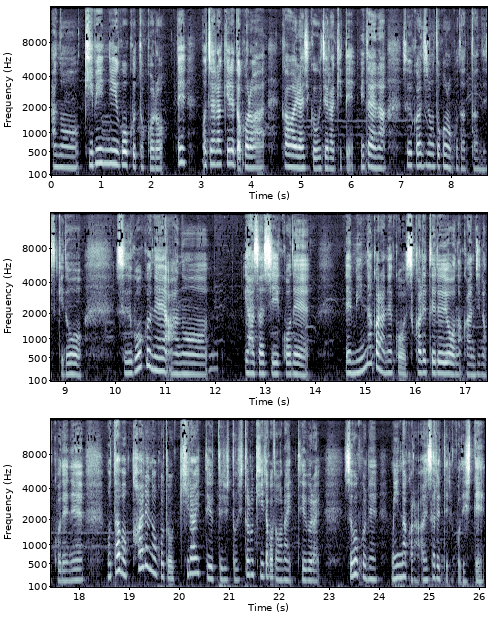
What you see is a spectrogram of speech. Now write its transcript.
あの、機敏に動くところ、で、おちゃらけるところは可愛らしくおちゃらけて、みたいな、そういう感じの男の子だったんですけど、すごくね、あの、優しい子で、でみんなからねこう好かれてるような感じの子でねもう多分彼のことを嫌いって言ってる人一人も聞いたことがないっていうぐらいすごくねみんなから愛されてる子でして。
